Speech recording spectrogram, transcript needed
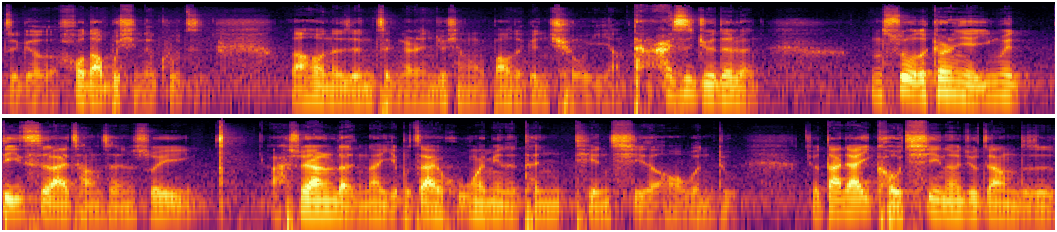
这个厚到不行的裤子，然后呢，人整个人就像包的跟球一样，但还是觉得冷。那所有的客人也因为第一次来长城，所以啊，虽然冷，那也不在乎外面的天天气了哦，温度。就大家一口气呢，就这样子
